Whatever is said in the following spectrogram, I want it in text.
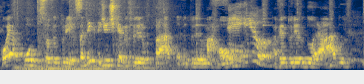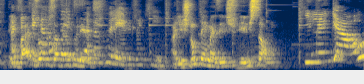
Qual é a cor do seu aventureiro? Sabia que tem gente que é aventureiro prata, aventureiro marrom, Sério? aventureiro dourado? Tem a vários outros aventureiros. aventureiros aqui. A gente não tem, mas eles, eles são. Que legal.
